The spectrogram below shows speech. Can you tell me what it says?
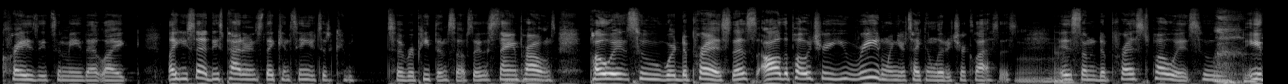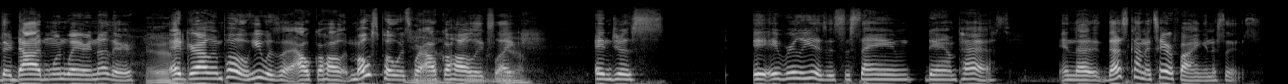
crazy to me that like like you said these patterns they continue to com- to repeat themselves. They're the same problems. Poets who were depressed. That's all the poetry you read when you're taking literature classes. Mm-hmm. Is some depressed poets who either died one way or another. Yeah. Edgar Allan Poe, he was an alcoholic. Most poets were Yeah. alcoholics. Like Yeah. and just it, it really is. It's the same damn path, and that that's kind of terrifying in a sense.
